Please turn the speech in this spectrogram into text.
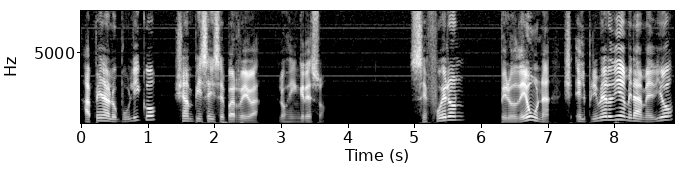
apenas lo publico, ya empieza a irse para arriba los ingresos. Se fueron, pero de una. El primer día, mira, me dio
